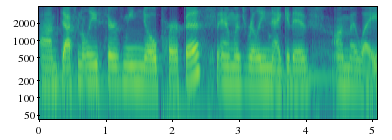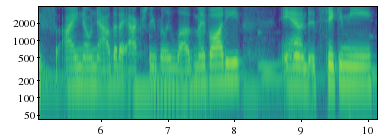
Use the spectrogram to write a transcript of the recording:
um, definitely served me no purpose and was really negative on my life. I know now that I actually really love my body, and it's taken me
